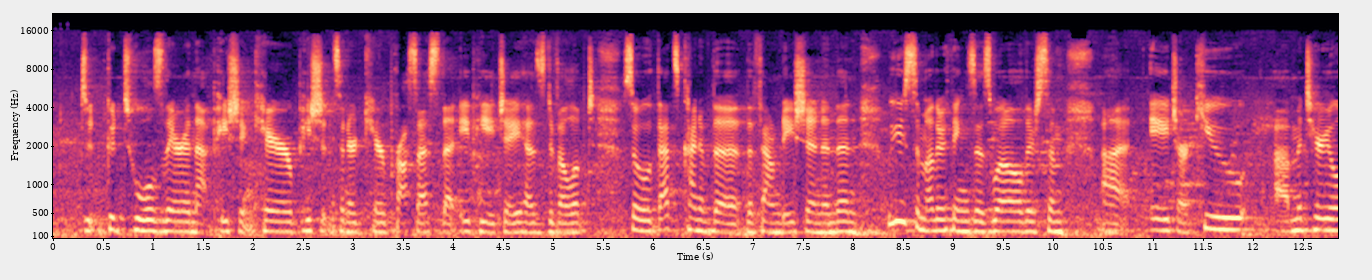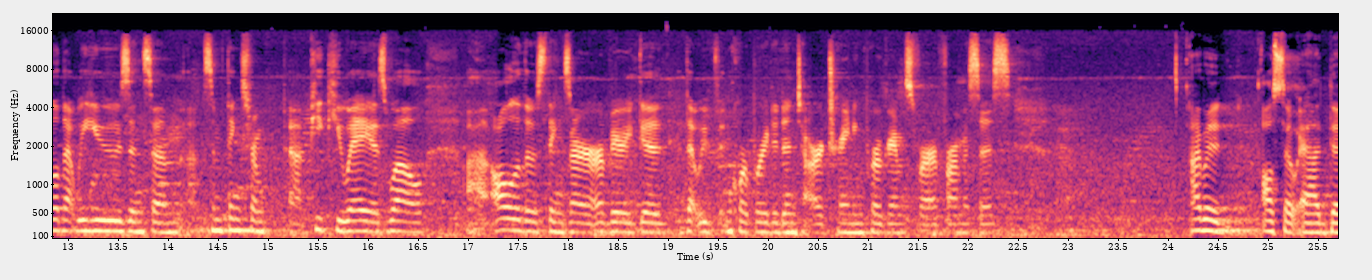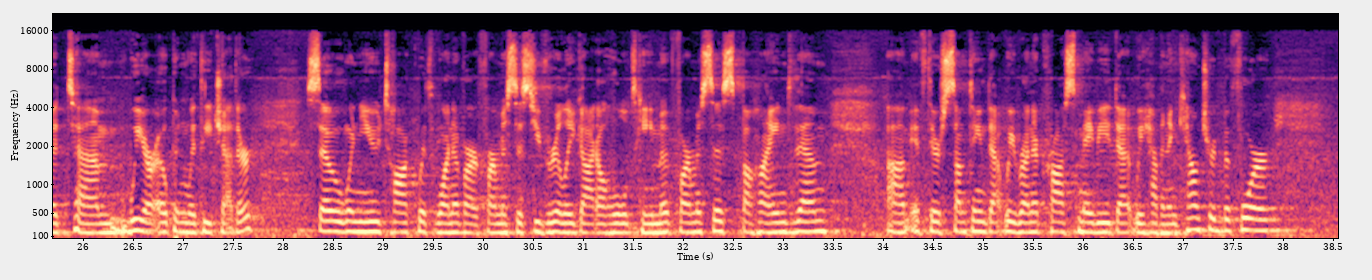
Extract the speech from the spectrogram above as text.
good tools there in that patient care, patient centered care process that APHA has developed. So that's kind of the the foundation, and then we use some other things as well. There's some uh, AHRQ uh, material that we use, and some some things from uh, PQA as well. Uh, all of those things are, are, very good that we've incorporated into our training programs for our pharmacists. I would also add that um, we are open with each other. So when you talk with one of our pharmacists, you've really got a whole team of pharmacists behind them. Um, if there's something that we run across, maybe that we haven't encountered before,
